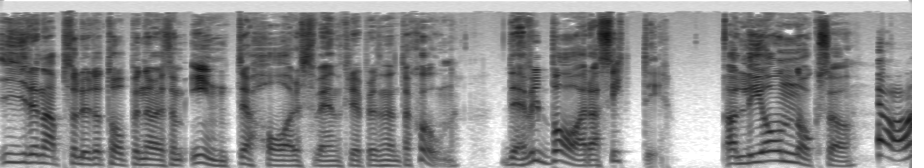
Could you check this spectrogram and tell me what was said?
i den absoluta toppen som inte har svensk representation det är väl bara City? Ja, Lyon också. Ja.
